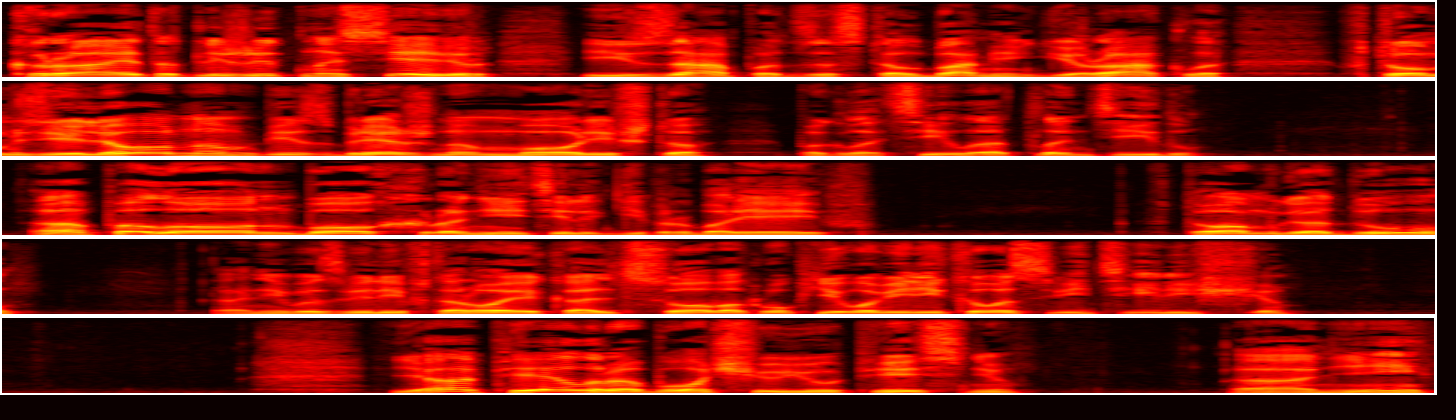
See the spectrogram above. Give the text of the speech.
Край этот лежит на север и запад за столбами Геракла, в том зеленом безбрежном море, что поглотила Атлантиду. Аполлон — бог-хранитель Гипербореев. В том году они возвели второе кольцо вокруг его великого святилища. Я пел рабочую песню, а они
